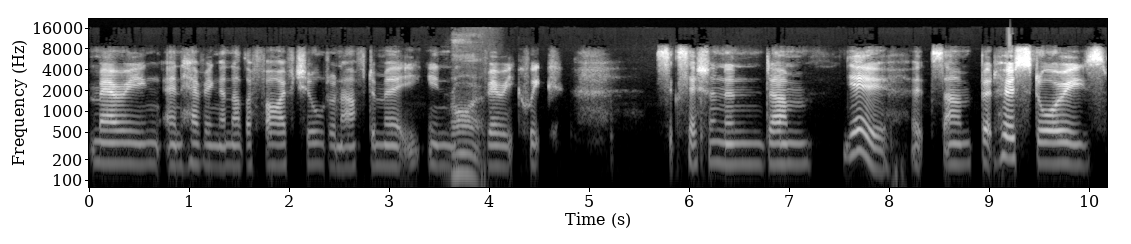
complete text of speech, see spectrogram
marrying and having another five children after me in Right. very quick succession and um yeah it's um but her story's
